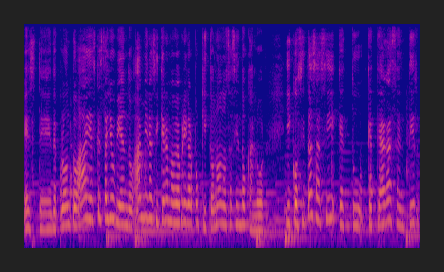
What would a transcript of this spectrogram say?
Este, de pronto, ay, es que está lloviendo. Ah, mira, siquiera me voy a abrigar poquito, ¿no? No está haciendo calor. Y cositas así que tú, que te haga sentir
